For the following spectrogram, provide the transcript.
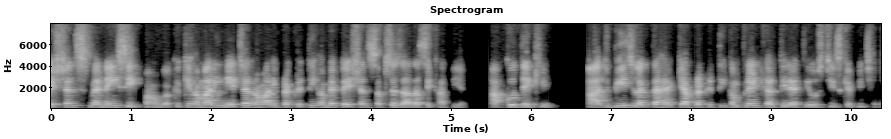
पेशेंस मैं नहीं सीख पाऊँगा, क्योंकि हमारी नेचर हमारी प्रकृति हमें पेशेंस सबसे ज़्यादा सिखाती है। आप खुद देखिए, आज बीज लगता है, क्या प्रकृति कंप्लेंट करती रहती है उस चीज़ के पीछे?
